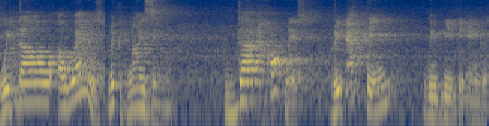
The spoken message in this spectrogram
without awareness, recognizing that hotness, reacting will be the anger.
